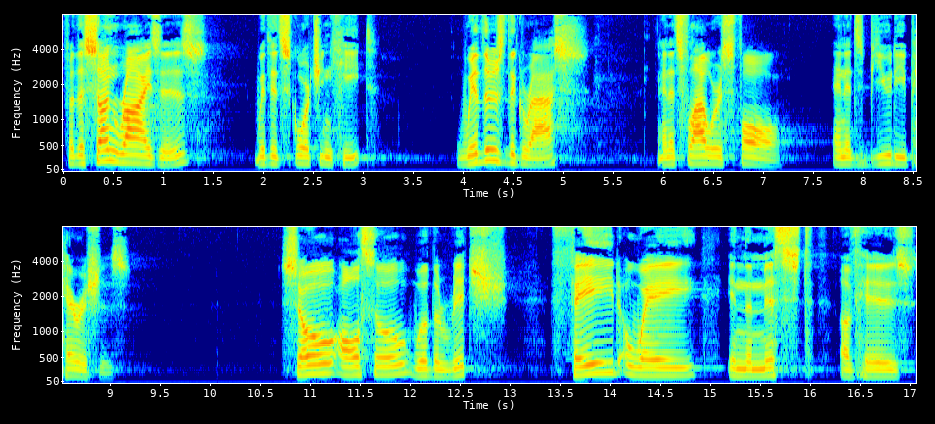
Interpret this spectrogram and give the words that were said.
For the sun rises with its scorching heat, withers the grass, and its flowers fall, and its beauty perishes. So also will the rich fade away in the midst of his.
